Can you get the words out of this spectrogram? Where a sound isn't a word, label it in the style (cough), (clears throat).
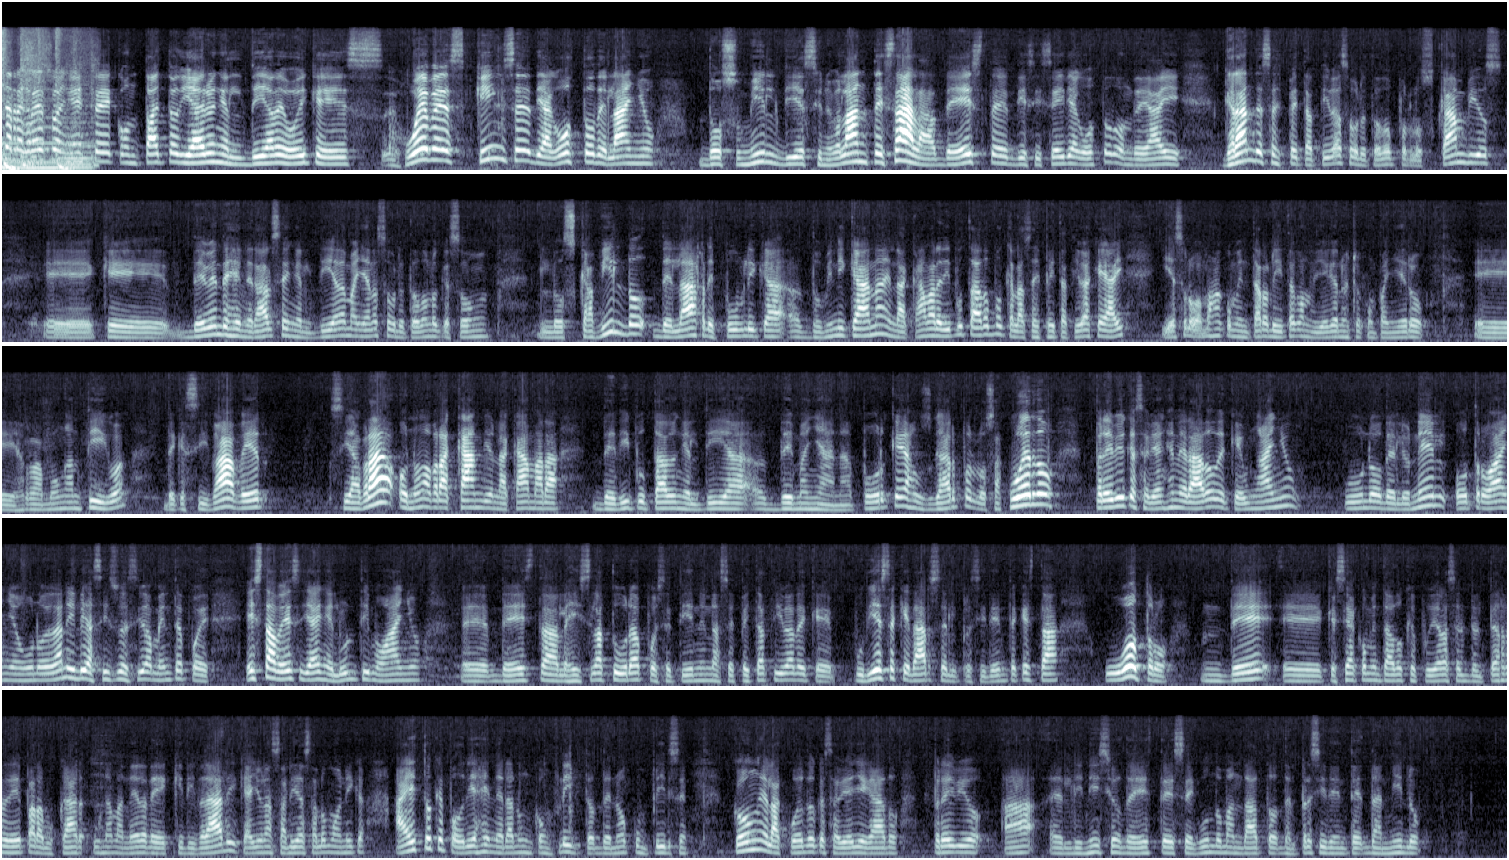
De regreso en este contacto diario en el día de hoy, que es jueves 15 de agosto del año 2019, la antesala de este 16 de agosto, donde hay grandes expectativas, sobre todo por los cambios eh, que deben de generarse en el día de mañana, sobre todo en lo que son los cabildos de la República Dominicana en la Cámara de Diputados, porque las expectativas que hay, y eso lo vamos a comentar ahorita cuando llegue nuestro compañero eh, Ramón Antigua, de que si va a haber, si habrá o no habrá cambio en la Cámara de Diputados en el día de mañana, porque a juzgar por los acuerdos previos que se habían generado de que un año uno de Leonel, otro año uno de Danilo y así sucesivamente, pues esta vez ya en el último año eh, de esta legislatura, pues se tienen las expectativas de que pudiese quedarse el presidente que está u otro de eh, que se ha comentado que pudiera ser del PRD para buscar una manera de equilibrar y que haya una salida salomónica a esto que podría generar un conflicto de no cumplirse con el acuerdo que se había llegado previo al inicio de este segundo mandato del presidente Danilo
